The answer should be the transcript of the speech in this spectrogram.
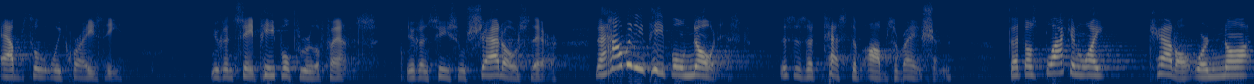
absolutely crazy. You can see people through the fence. You can see some shadows there. Now, how many people noticed, this is a test of observation, that those black and white cattle were not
